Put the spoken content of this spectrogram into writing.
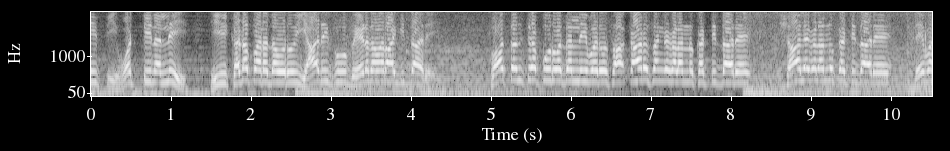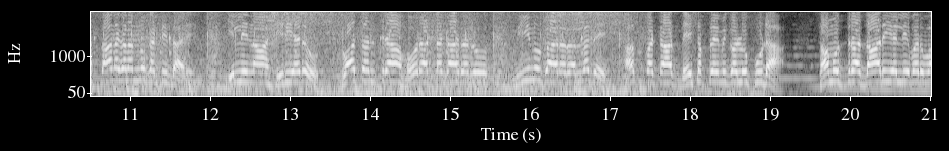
ನೀತಿ, ಒಟ್ಟಿನಲ್ಲಿ ಈ ಕಡಪರದವರು ಯಾರಿಗೂ ಬೇಡದವರಾಗಿದ್ದಾರೆ. ಸ್ವಾತಂತ್ರ್ಯ ಪೂರ್ವದಲ್ಲಿ ಇವರು ಸಹಕಾರ ಸಂಘಗಳನ್ನು ಕಟ್ಟಿದ್ದಾರೆ. ಶಾಲೆಗಳನ್ನು ಕಟ್ಟಿದ್ದಾರೆ, ದೇವಸ್ಥಾನಗಳನ್ನು ಕಟ್ಟಿದ್ದಾರೆ. ಇಲ್ಲಿನ ಹಿರಿಯರು ಸ್ವಾತಂತ್ರ್ಯ ಹೋರಾಟಗಾರರು, ಮೀನುಗಾರರಲ್ಲದೆ ಅಪ್ಪಟ ದೇಶಪ್ರೇಮಿಗಳು ಕೂಡ. ಸಮುದ್ರ ದಾರಿಯಲ್ಲಿ ಬರುವ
